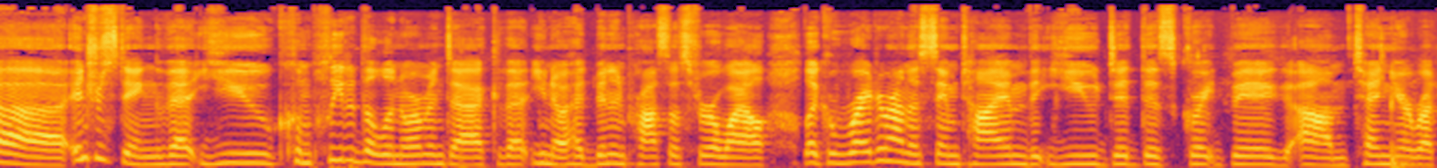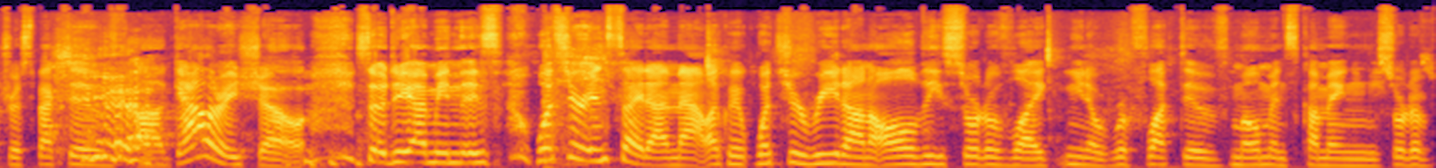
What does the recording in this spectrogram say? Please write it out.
uh, interesting that you completed the Lenormand deck that you know had been in process for a while, like right around the same time that you did this great big um, ten year retrospective yeah. uh, gallery show. So, do you, I mean, is what's your insight on that? Like, what's your read on all of these sort of like you know reflective moments coming sort of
